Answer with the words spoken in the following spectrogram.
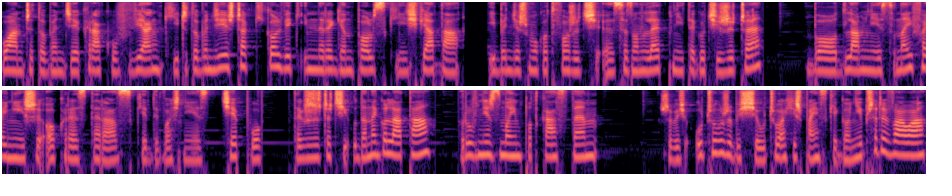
Juan, czy to będzie Kraków, Wianki, czy to będzie jeszcze jakikolwiek inny region Polski, świata i będziesz mógł otworzyć e, sezon letni, tego Ci życzę, bo dla mnie jest to najfajniejszy okres teraz, kiedy właśnie jest ciepło. Także życzę Ci udanego lata, również z moim podcastem, żebyś uczył, żebyś się uczyła hiszpańskiego, nie przerywała.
